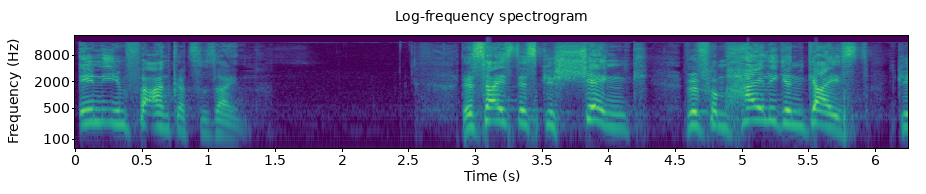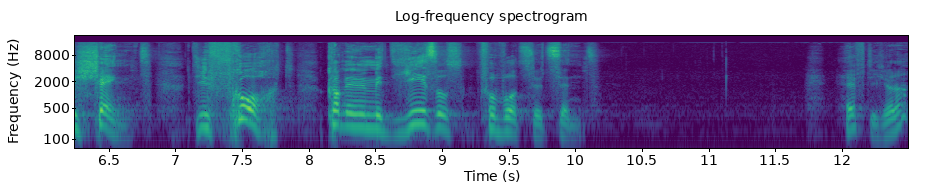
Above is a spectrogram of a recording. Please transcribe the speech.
In ihm verankert zu sein. Das heißt, das Geschenk wird vom Heiligen Geist geschenkt. Die Frucht kommt, wenn wir mit Jesus verwurzelt sind. Heftig, oder?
